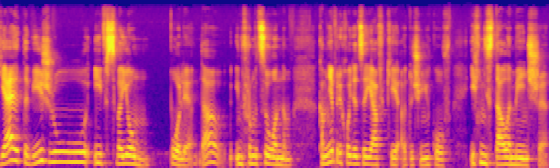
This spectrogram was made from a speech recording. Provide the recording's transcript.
я это вижу и в своем поле, да, информационном. Ко мне приходят заявки от учеников, их не стало меньше,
